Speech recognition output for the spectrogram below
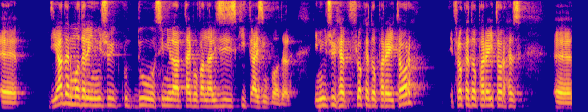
the other model in which we could do similar type of analysis is kicked Ising model, in which we have Floquet operator a Floquet operator has, uh,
